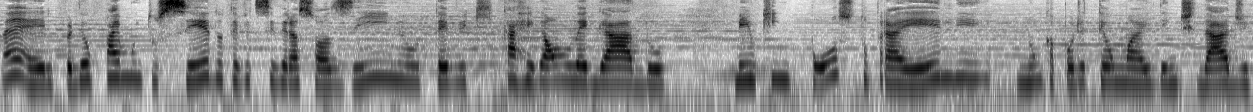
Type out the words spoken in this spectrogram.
né, ele perdeu o pai muito cedo, teve que se virar sozinho, teve que carregar um legado meio que imposto para ele, nunca pôde ter uma identidade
